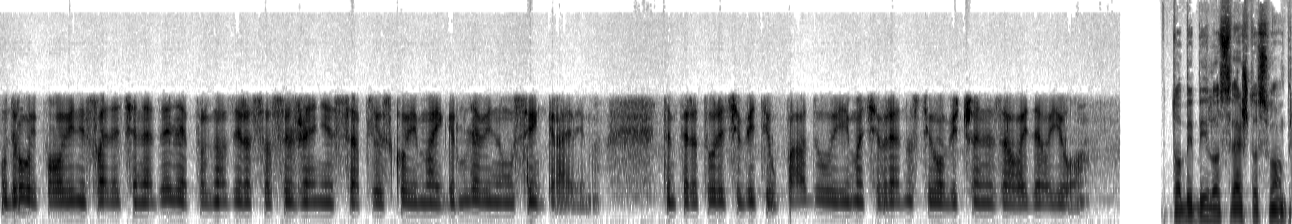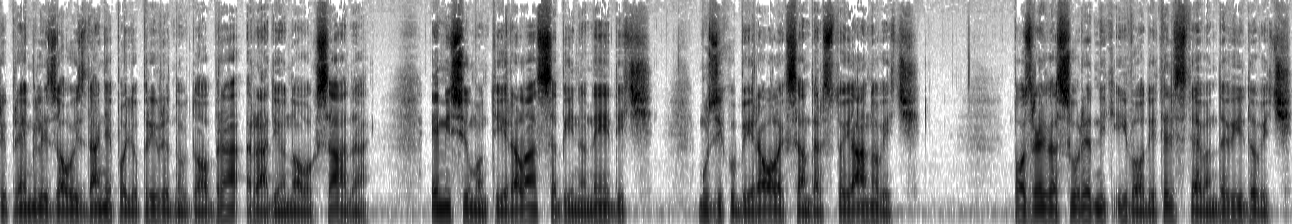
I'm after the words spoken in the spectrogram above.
U drugoj polovini sledeće nedelje prognozira se osveženje sa pljuskovima i grmljavinom u svim krajevima. Temperature će biti u padu i imaće vrednosti uobičajene za ovaj deo jula. To bi bilo sve što smo vam pripremili za ovo izdanje poljoprivrednog dobra Radio Novog Sada. Emisiju montirala Sabina Nedić, muziku birao Aleksandar Stojanović. Pozdravlja vas urednik i voditelj Stevan Davidović.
